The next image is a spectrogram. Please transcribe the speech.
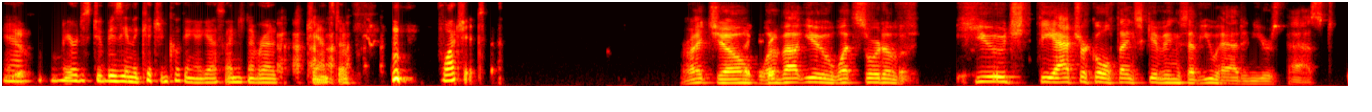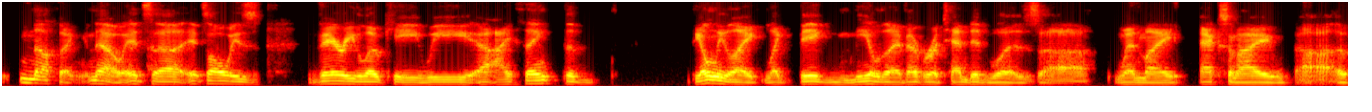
Yeah. Yeah. We were just too busy in the kitchen cooking, I guess. I just never had a chance to watch it. All right, Joe. What about you? What sort of huge theatrical Thanksgivings have you had in years past? Nothing. No, it's uh it's always very low key. We uh, I think the the only like like big meal that I've ever attended was uh when my ex and I uh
